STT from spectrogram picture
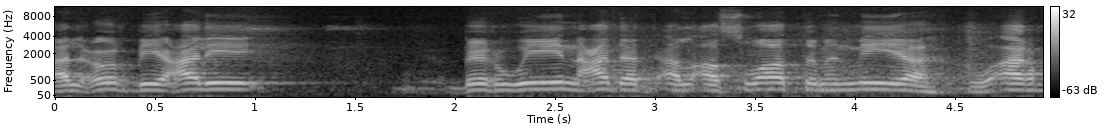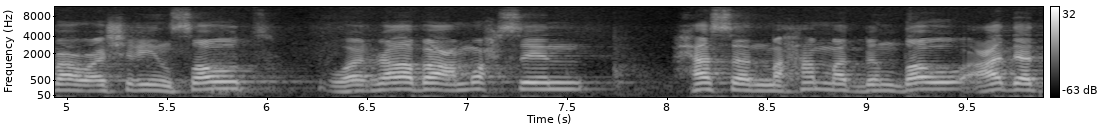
العربي علي بروين عدد الأصوات 824 صوت والرابع محسن حسن محمد بن ضو عدد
